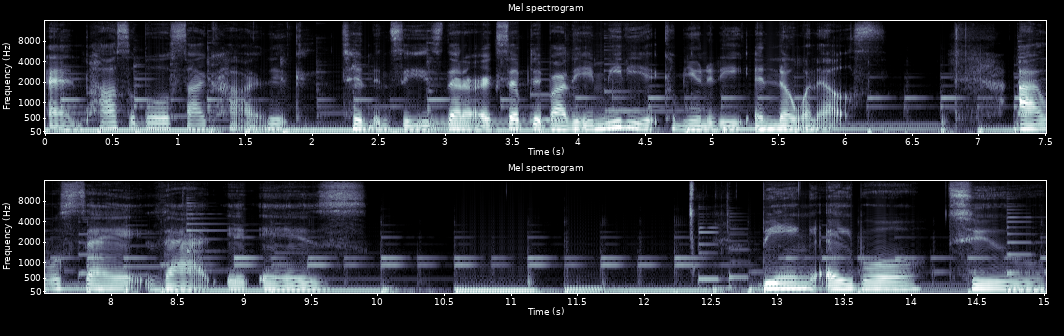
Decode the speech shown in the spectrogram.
and possible psychotic tendencies that are accepted by the immediate community and no one else. I will say that it is being able to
